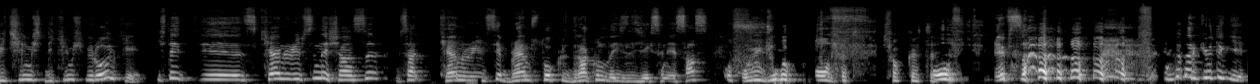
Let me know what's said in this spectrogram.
biçilmiş dikilmiş bir rol ki. İşte e, Keanu Reeves'in de şansı mesela Keanu Reeves'i Bram Stoker Dracula'da izleyeceksin esas. Of. Oyunculuk of. Çok kötü. Of efsane. o kadar kötü ki.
